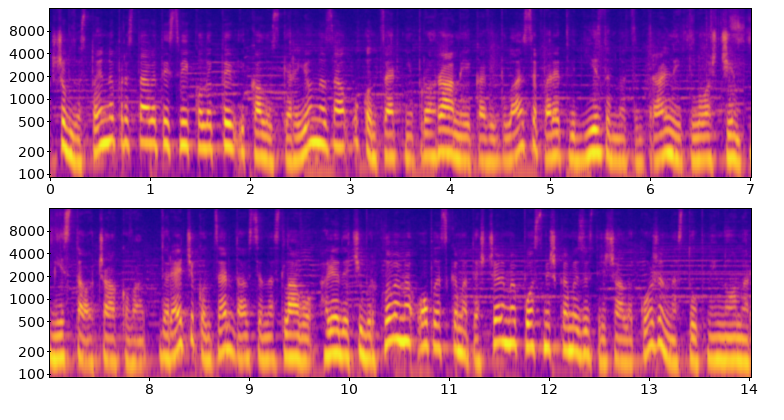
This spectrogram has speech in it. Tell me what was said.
щоб достойно представити свій колектив і Калузький район на зал у концертній програмі, яка відбулася перед від'їздом на центральній площі міста Очакова. До речі, концерт дався на славу. Глядачі бурхливими оплесками та щирими посмішками зустрічали кожен наступний номер.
